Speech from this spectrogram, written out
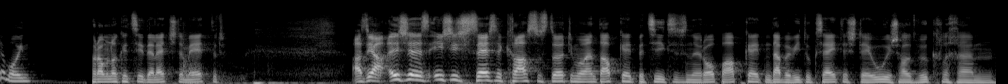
ja moin. Vor allem noch jetzt in den letzten Metern. Also ja, es ist, es ist sehr, sehr krass, was dort im Moment abgeht, beziehungsweise in Europa abgeht. Und eben, wie du gesagt hast, die EU ist halt wirklich, ähm,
